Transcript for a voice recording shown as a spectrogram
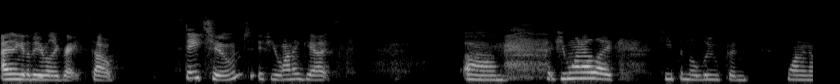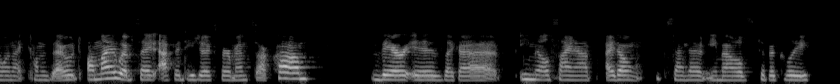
I think it'll be really great. So stay tuned if you want to get, um, if you want to like keep in the loop and want to know when that comes out. On my website, aphantasiaexperiments.com, there is like a email sign up. I don't send out emails typically,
